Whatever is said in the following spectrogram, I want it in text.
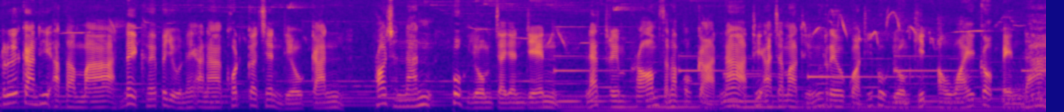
หรือการที่อาตมาได้เคยไปอยู่ในอนาคตก็เช่นเดียวกัน เพราะฉะนั้นพวกโยมใจเย็นๆและเตรียมพร้อมสำหรับโอกาสหน้าที่อาจจะมาถึงเร็วกว่าที่พวกโยมคิดเอาไว้ก็เป็นได้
